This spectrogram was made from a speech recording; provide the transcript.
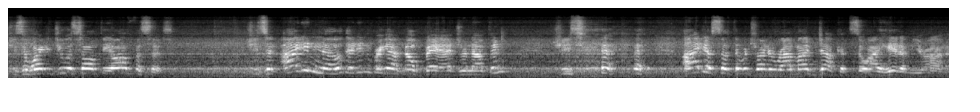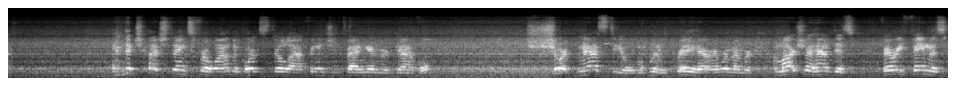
She said, why did you assault the officers? She said, I didn't know. They didn't bring out no badge or nothing. She said, I just thought they were trying to rob my ducats, so I hit them, Your Honor. And the judge thinks for a while, the court's still laughing and she's banging her gavel. Short, nasty old woman with gray hair, I remember. And Marsha had this very famous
